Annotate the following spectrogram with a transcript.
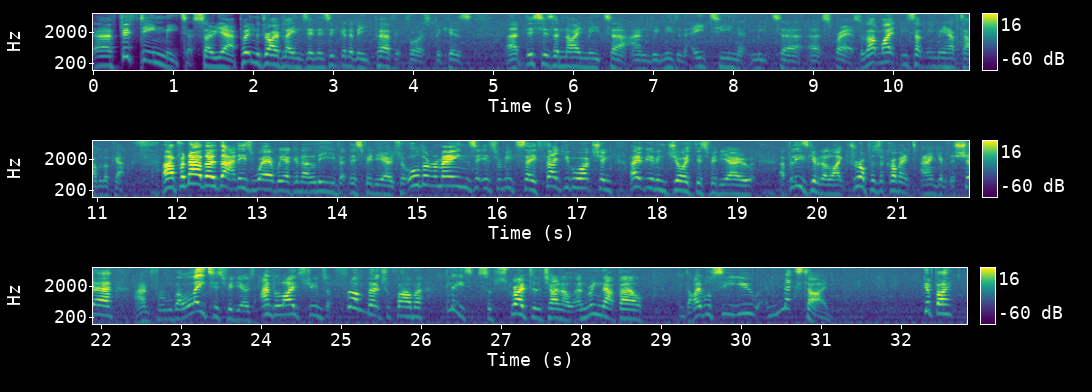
uh, 15 meter. So yeah, putting the drive lanes in isn't going to be perfect for us because uh, this is a 9 meter and we need an 18 meter uh, sprayer. So that might be something we have to have a look at. Uh, for now though, that is where we are going to leave this video. So all that remains is for me to say thank you for watching. I hope you've enjoyed this video. Uh, please give it a like, drop us a comment and give it a share. And for all the latest videos and live streams from Virtual Farmer, please subscribe to the channel and ring that bell. And I will see you next time. Goodbye.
